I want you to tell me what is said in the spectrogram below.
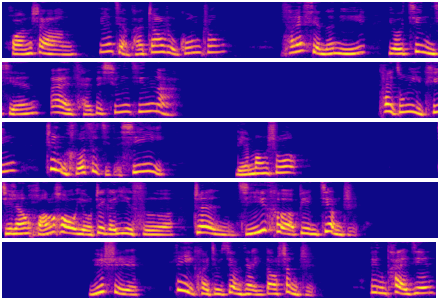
皇上应将她招入宫中，才显得你有敬贤爱才的胸襟呐。太宗一听，正合自己的心意，连忙说：“既然皇后有这个意思，朕即刻便降旨。”于是立刻就降下一道圣旨，令太监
